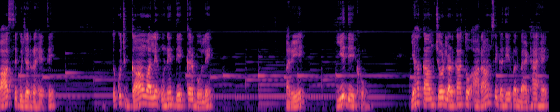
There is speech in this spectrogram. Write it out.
पास से गुजर रहे थे तो कुछ गाँव वाले उन्हें देखकर बोले, अरे, ये देखो, यह कामचोर लड़का तो आराम से गधे पर बैठा है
